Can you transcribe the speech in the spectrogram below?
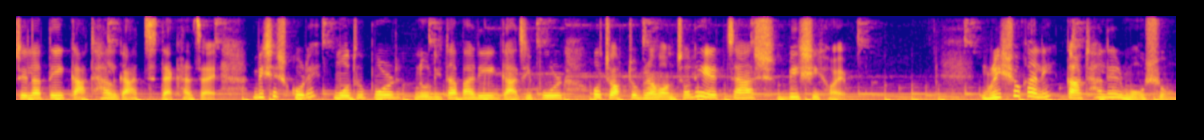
জেলাতেই কাঁঠাল গাছ দেখা যায়। বিশেষ করে মধুপুর নলিতাবাড়ি গাজীপুর ও চট্টগ্রাম অঞ্চলে এর চাষ বেশি হয়। গ্রীষ্মকালে কাঁঠালের মৌসুম।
